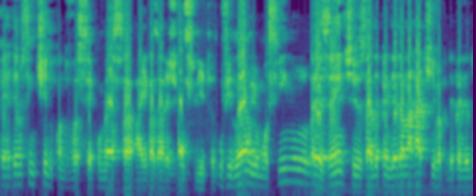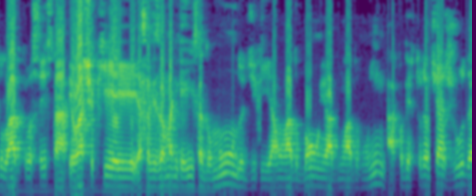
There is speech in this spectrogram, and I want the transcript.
perdendo sentido quando você começa a ir para as áreas de conflito. O vilão e o mocinho presentes a depender da narrativa, a depender do lado que você está. Eu acho que essa visão maniqueísta do mundo, de que há um lado bom e há um lado ruim, a cobertura te ajuda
